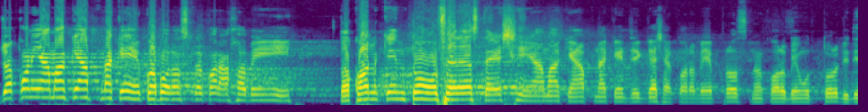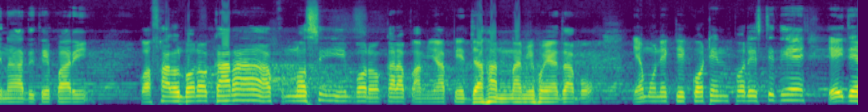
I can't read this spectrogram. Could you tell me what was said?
যখনই আমাকে আপনাকে কবরস্থ করা হবে, তখন কিন্তু ফেরেস্তা এসে আমাকে আপনাকে জিজ্ঞাসা করবে, প্রশ্ন করবে, উত্তর যদি না দিতে পারি। কফাল বড় খারাপ, নসিব বড় খারাপ, আমি আপনি জাহান নামি হয়ে যাব। এমন একটি কঠিন পরিস্থিতি, এই যে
